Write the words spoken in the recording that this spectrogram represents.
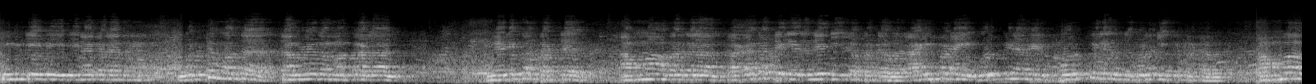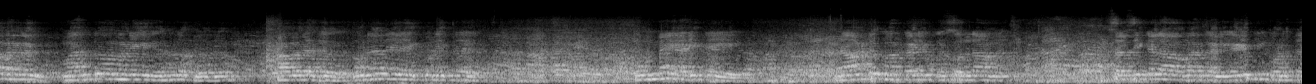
டிடிவி தினகரன் ஒட்டுமொத்த தமிழக மக்களால் வெறுக்கப்பட்டு அம்மா அவர்களால் கழகத்தில் இருந்தே நீக்கப்பட்டவர். அடிப்படை உறுப்பினரில் பொறுப்பில் அவர்கள் மருத்துவமனையில் இருந்தபோது அவரது உடல்நிலை குறித்து உண்மை அறிக்கையை நாட்டு மக்களுக்கு சொல்லாமல் சசிகலா அவர்கள் எழுதி கொடுத்த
